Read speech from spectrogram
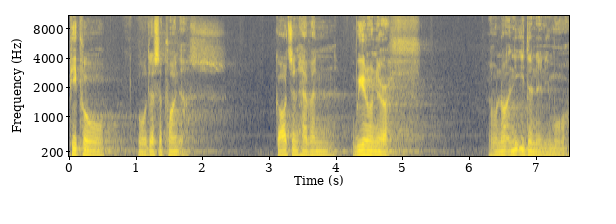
People will disappoint us. God's in heaven, we're on earth, and we're not in Eden anymore.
